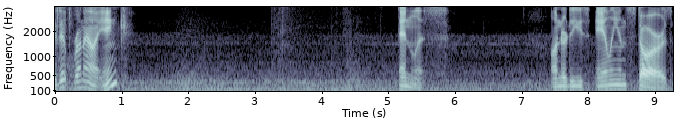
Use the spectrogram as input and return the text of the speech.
Did it run out of ink? Endless. Under these alien stars,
